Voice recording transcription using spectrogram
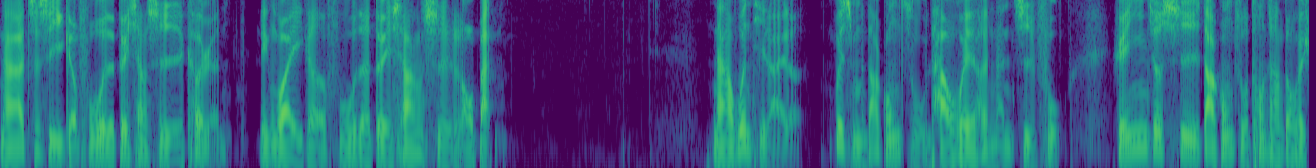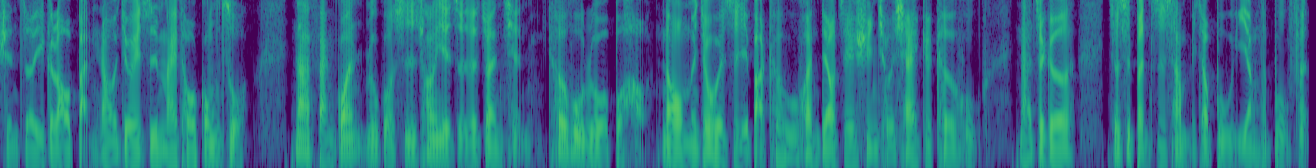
那只是一个服务的对象是客人，另外一个服务的对象是老板。那问题来了，为什么打工族他会很难致富？原因就是打工族通常都会选择一个老板，然后就一直埋头工作。那反观如果是创业者在赚钱，客户如果不好，那我们就会直接把客户换掉，直接寻求下一个客户。那这个就是本质上比较不一样的部分。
